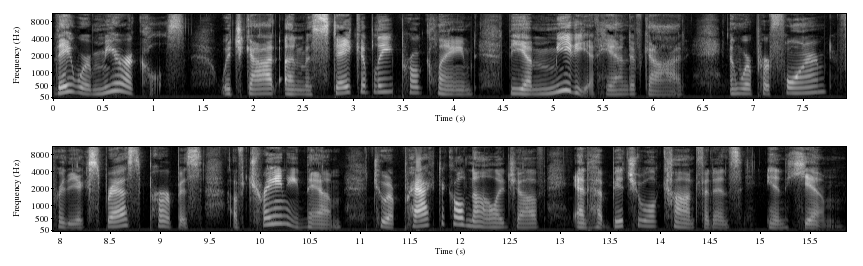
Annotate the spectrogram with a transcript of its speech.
They were miracles which God unmistakably proclaimed the immediate hand of God and were performed for the express purpose of training them to a practical knowledge of and habitual confidence in Him.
